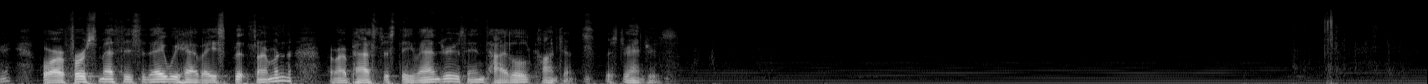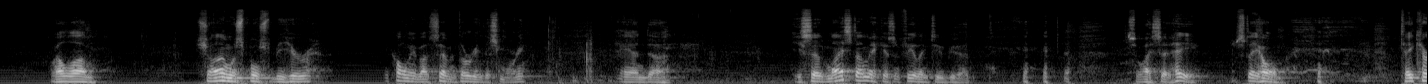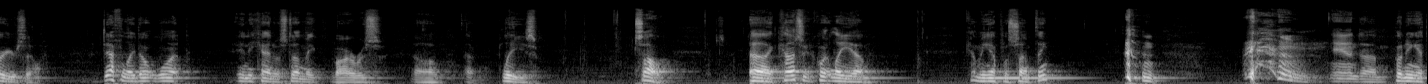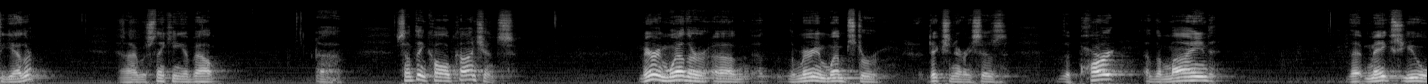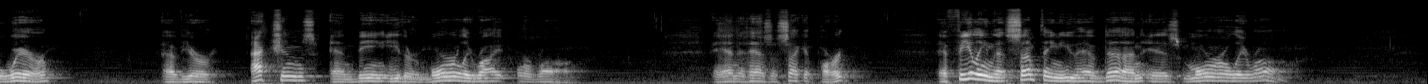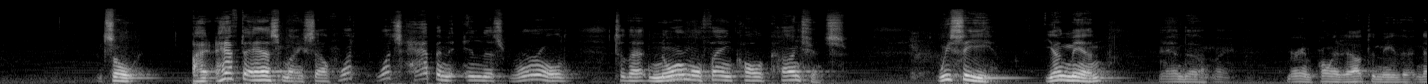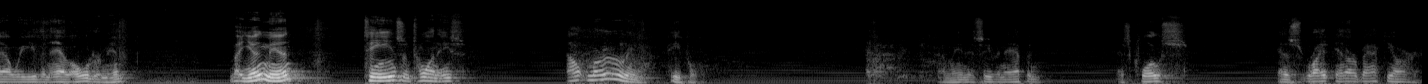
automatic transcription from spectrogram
Okay. For our first message today, we have a split sermon from our pastor Steve Andrews entitled Conscience. Mr. Andrews. Well, um, Sean was supposed to be here. He called me about 7:30 this morning, and uh, he said my stomach isn't feeling too good. so I said, "Hey, stay home. Take care of yourself. Definitely don't want any kind of stomach virus, uh, uh, please." So, uh, consequently, um, coming up with something and um, putting it together, and I was thinking about uh, something called conscience. Merriam-Webster, uh, the Merriam-Webster dictionary says the part of the mind that makes you aware of your actions and being either morally right or wrong. And it has a second part a feeling that something you have done is morally wrong. So I have to ask myself what, what's happened in this world to that normal thing called conscience? We see young men, and uh, Miriam pointed out to me that now we even have older men, but young men, teens and 20s, out murdering people. I mean, it's even happened as close as right in our backyard.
